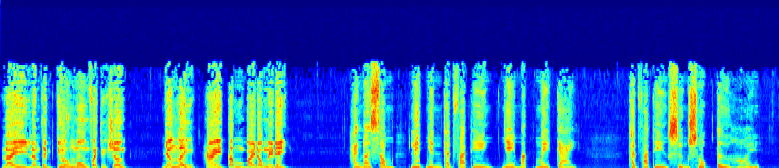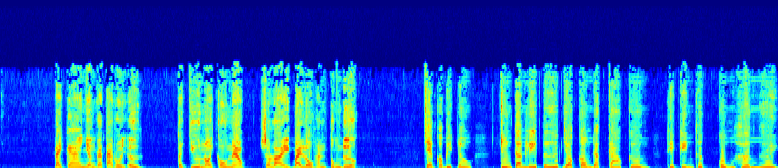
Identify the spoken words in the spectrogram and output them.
Lại làm thêm trưởng môn phái tuyết sơn. Nhận lấy hai tấm bài đồng này đi. Hắn nói xong liếc nhìn thạch phá thiên nháy mắt mấy cái. Thạch phá thiên sửng sốt tự hỏi. Đại ca nhận ra ta rồi ư? Ta chưa nói câu nào sao lại bại lộ hành tung được? Chàng có biết đâu trương tam lý tứ võ công đã cao cường thì kiến thức cũng hơn người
